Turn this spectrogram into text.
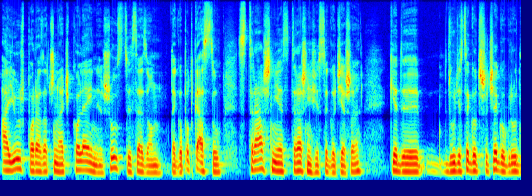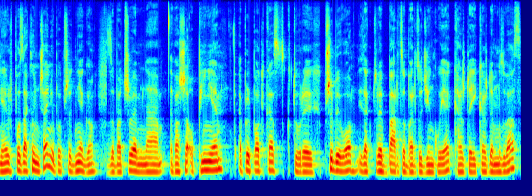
a już pora zaczynać kolejny, szósty sezon tego podcastu. Strasznie, strasznie się z tego cieszę. Kiedy 23 grudnia, już po zakończeniu poprzedniego, zobaczyłem na Wasze opinie w Apple Podcast, których przybyło i za które bardzo, bardzo dziękuję każdej i każdemu z Was,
